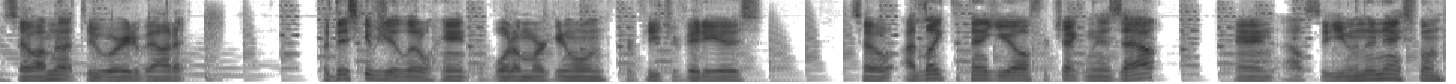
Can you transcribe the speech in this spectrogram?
So I'm not too worried about it. But this gives you a little hint of what I'm working on for future videos. So I'd like to thank you all for checking this out, and I'll see you in the next one.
